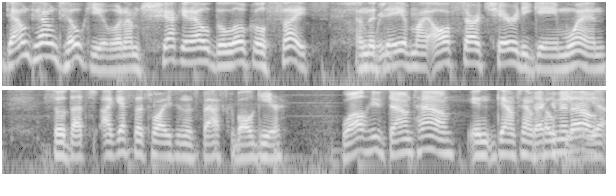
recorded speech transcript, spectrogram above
Downtown Tokyo, and I'm checking out the local sites on the Sweet. day of my All Star charity game. When, so that's I guess that's why he's in his basketball gear While he's downtown, in downtown Checking Tokyo. it out. Yeah.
